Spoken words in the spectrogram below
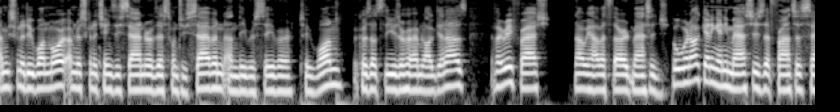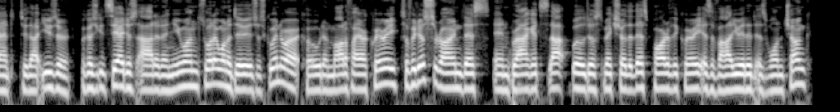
I'm just going to do one more. I'm just going to change the sender of this one to 7 and the receiver to 1 because that's the user who I'm logged in as. If I refresh, now we have a third message. But we're not getting any messages that Francis sent to that user because you can see I just added a new one. So what I want to do is just go into our code and modify our query. So if we just surround this in brackets, that will just make sure that this part of the query is evaluated as one chunk.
